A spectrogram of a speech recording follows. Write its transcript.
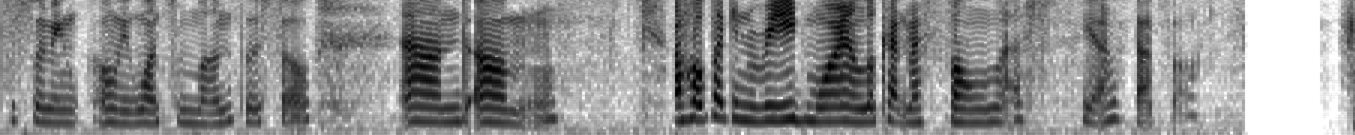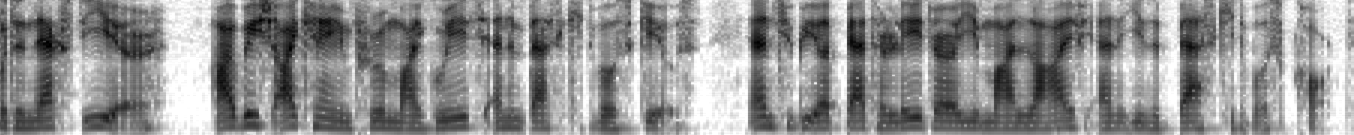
to swimming only once a month or so. And um, I hope I can read more and look at my phone less. Yeah, that's all. For the next year, I wish I can improve my grades and basketball skills, and to be a better leader in my life and in the basketball court.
